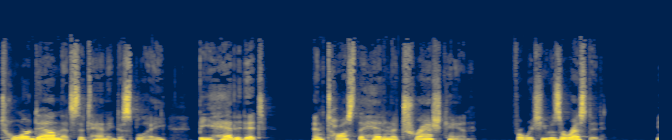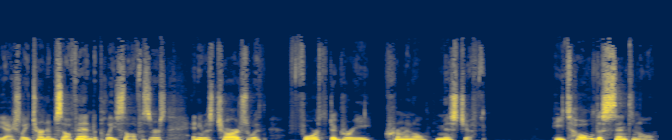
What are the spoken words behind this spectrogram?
tore down that satanic display, beheaded it, and tossed the head in a trash can, for which he was arrested. He actually turned himself in to police officers and he was charged with fourth degree criminal mischief. He told the Sentinel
